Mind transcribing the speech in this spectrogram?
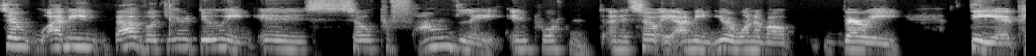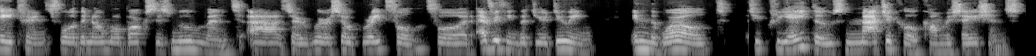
so, I mean, that what you're doing is so profoundly important. And it's so, I mean, you're one of our very dear patrons for the No More Boxes movement. Uh, so, we're so grateful for everything that you're doing in the world to create those magical conversations.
